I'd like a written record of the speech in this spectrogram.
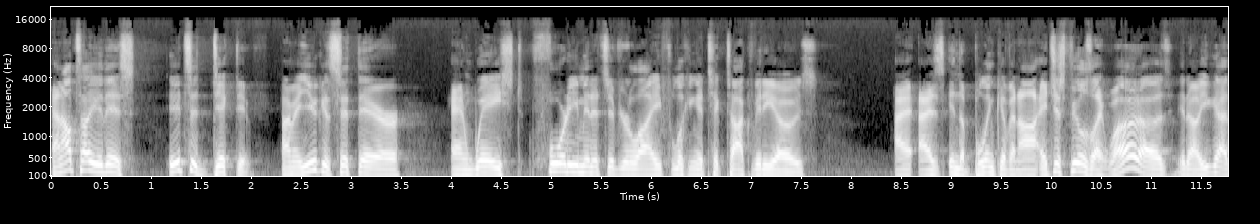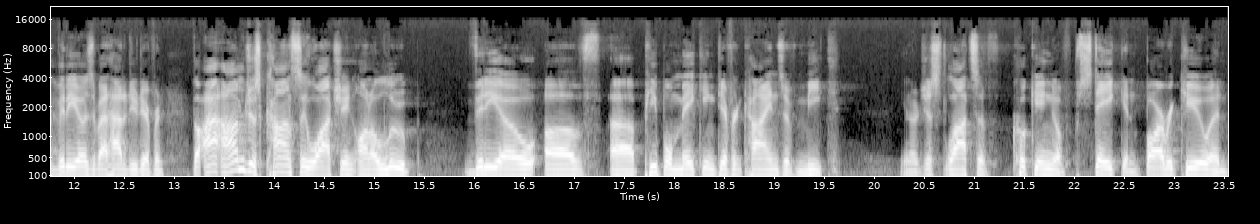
and I'll tell you this: it's addictive. I mean, you can sit there and waste 40 minutes of your life looking at TikTok videos as in the blink of an eye. It just feels like what I was, you know. You got videos about how to do different. I, am just constantly watching on a loop video of uh, people making different kinds of meat. You know, just lots of cooking of steak and barbecue and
